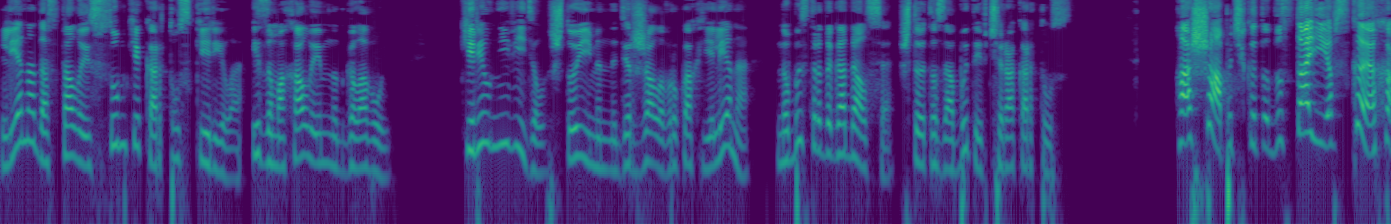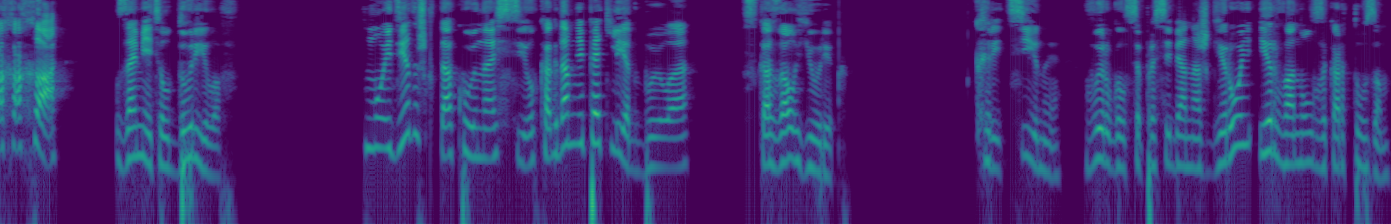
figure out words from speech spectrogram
Лена достала из сумки картуз Кирилла и замахала им над головой. Кирилл не видел, что именно держала в руках Елена, но быстро догадался, что это забытый вчера картуз. «А шапочка-то Достоевская, ха-ха-ха!» — заметил Дурилов. «Мой дедушка такую носил, когда мне пять лет было», — сказал Юрик. «Кретины!» — выругался про себя наш герой и рванул за картузом.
